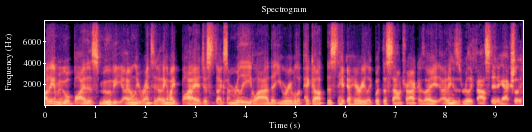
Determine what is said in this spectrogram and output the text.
I think I'm gonna go buy this movie. I only rented it. I think I might buy it just like I'm really glad that you were able to pick up this Harry like with the soundtrack because I I think this is really fascinating actually.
